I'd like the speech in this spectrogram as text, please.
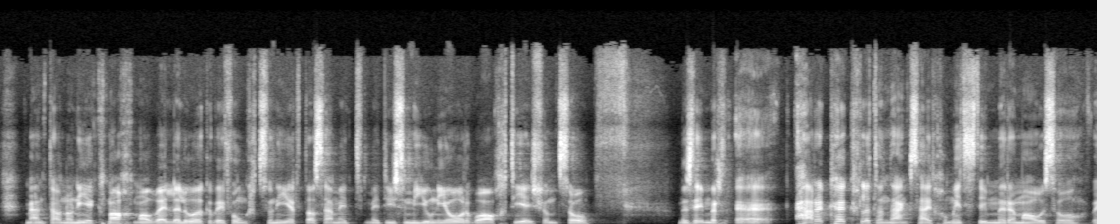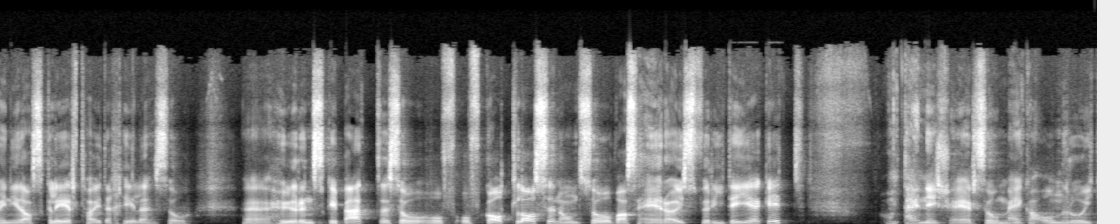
wir haben das noch nie gemacht, mal schauen, wie funktioniert das auch mit, mit unserem Junior, der 8 ist und so. Dann sind wir äh, hergehöckelt und haben gesagt, komm, jetzt tun wir mal so, wenn ich das gelernt habe in der Kirche, so äh, hören das Gebet, so auf, auf Gott hören und so, was er uns für Ideen gibt. Und dann ist er so mega unruhig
